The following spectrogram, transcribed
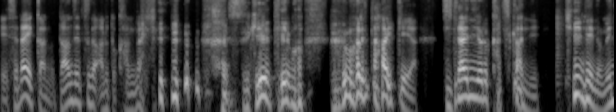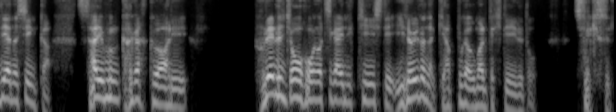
えー世代間の断絶があると考えている。すげえテーマ。生まれた背景や時代による価値観に近年のメディアの進化、細分化が加わり、触れる情報の違いに起因していろいろなギャップが生まれてきていると指摘する。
